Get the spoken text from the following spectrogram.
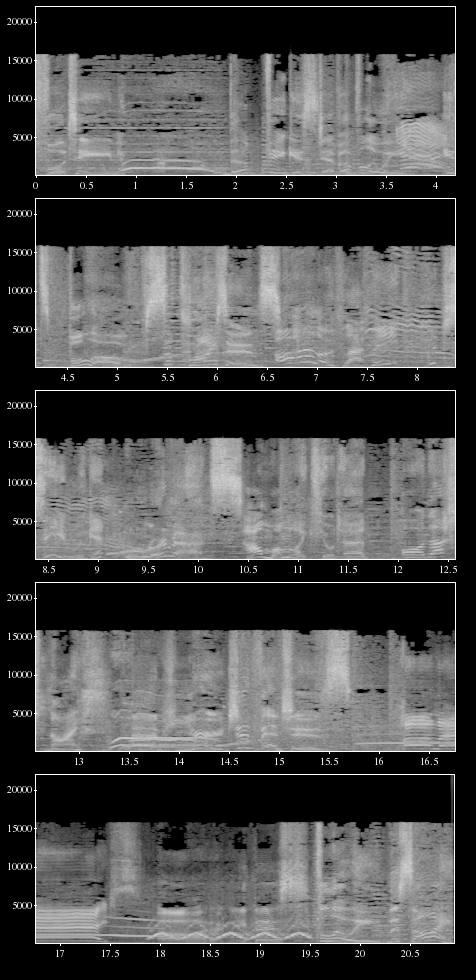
14. The biggest ever Bluey. It's full of surprises, Oh, hello, Flappy. Good to see you again. romance, How Mum likes your dad. Oh, that's nice. and huge adventures. Police! Oh, I don't need this. Bluey, the sign.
